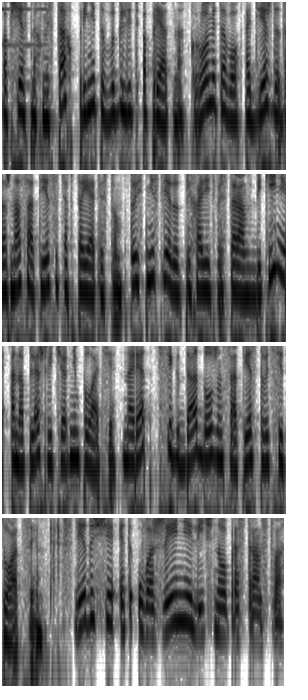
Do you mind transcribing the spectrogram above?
В общественных местах принято выглядеть опрятно. Кроме того, одежда должна соответствовать обстоятельствам. То есть не следует приходить в ресторан в бикини, а на пляж в вечернем платье. Наряд всегда должен соответствовать ситуации. Следующее – это уважение личного пространства.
